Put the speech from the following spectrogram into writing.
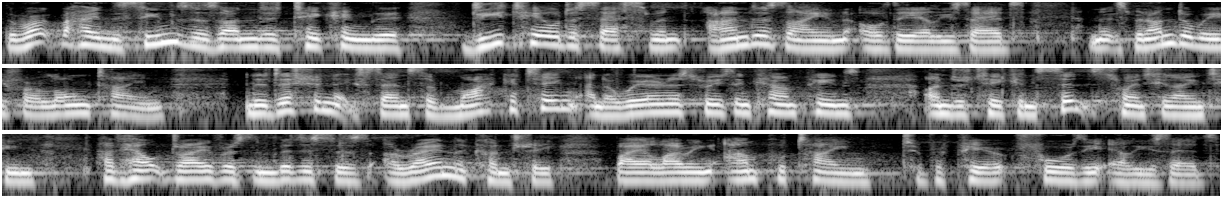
The work behind the scenes is undertaking the detailed assessment and design of the LEZs, and it's been underway for a long time. In addition, extensive marketing and awareness-raising campaigns undertaken since 2019 have helped drivers and businesses around the country by allowing ample time to prepare for the LEZs.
